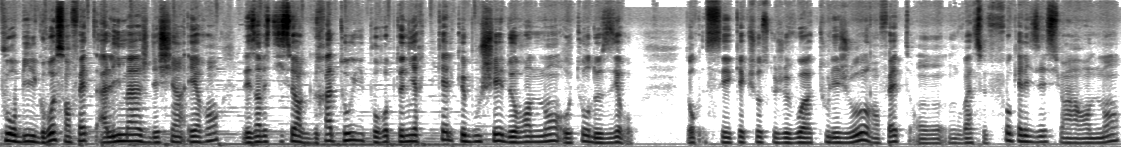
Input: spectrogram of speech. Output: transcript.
pour Bill Gross, en fait, à l'image des chiens errants, les investisseurs gratouillent pour obtenir quelques bouchées de rendement autour de zéro. Donc c'est quelque chose que je vois tous les jours. En fait, on, va se focaliser sur un rendement,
